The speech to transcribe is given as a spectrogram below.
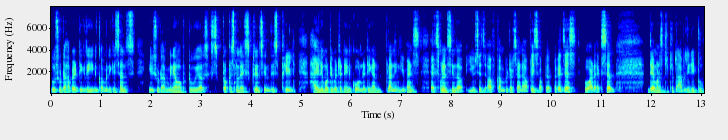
You should have a degree in communications. You should have minimum of two years professional experience in this field. Highly motivated in coordinating and planning events. Experience in the usage of computers and office software packages. Word excel demonstrated ability to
